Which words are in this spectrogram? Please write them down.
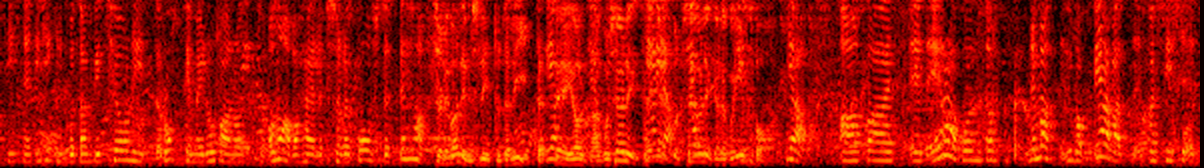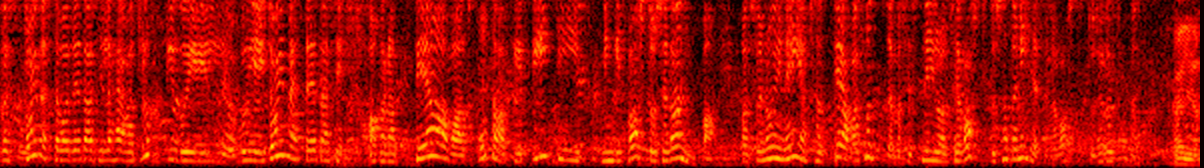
siis need isiklikud ambitsioonid rohkem ei lubanud omavahel, eks ole, koostööd teha. see oli valimisliitude liit, et Ja. see ei olnud nagu, see oli, Ja, tegelikult ja, see ja. oligi nagu info. ja, aga et, et erakond, noh, nemad juba peavad, kas siis, kas toimetavad edasi, lähevad lõhki või ei, või ei toimeta edasi, aga nad peavad kuidagipidi mingid vastused andma. kasvõi nui neiaks nad peavad mõtlema, sest neil on see vastutus, nad on ise selle vastutuse võtnud. Kaia,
